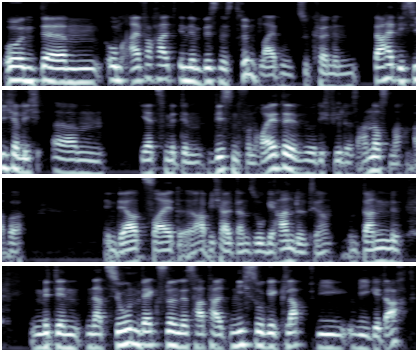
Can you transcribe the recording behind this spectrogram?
und ähm, um einfach halt in dem Business drin bleiben zu können. Da hätte ich sicherlich ähm, jetzt mit dem Wissen von heute, würde ich vieles anders machen, aber in der Zeit äh, habe ich halt dann so gehandelt, ja. Und dann mit den Nationenwechseln, das hat halt nicht so geklappt wie, wie gedacht.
